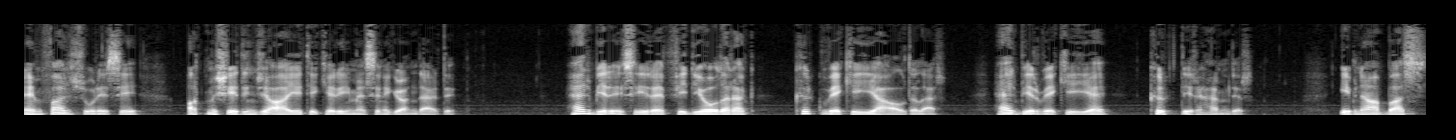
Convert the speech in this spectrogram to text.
Enfal suresi 67. ayeti kerimesini gönderdi. Her bir esire fidye olarak 40 vekiye aldılar. Her bir vekiye 40 dirhemdir. İbn Abbas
